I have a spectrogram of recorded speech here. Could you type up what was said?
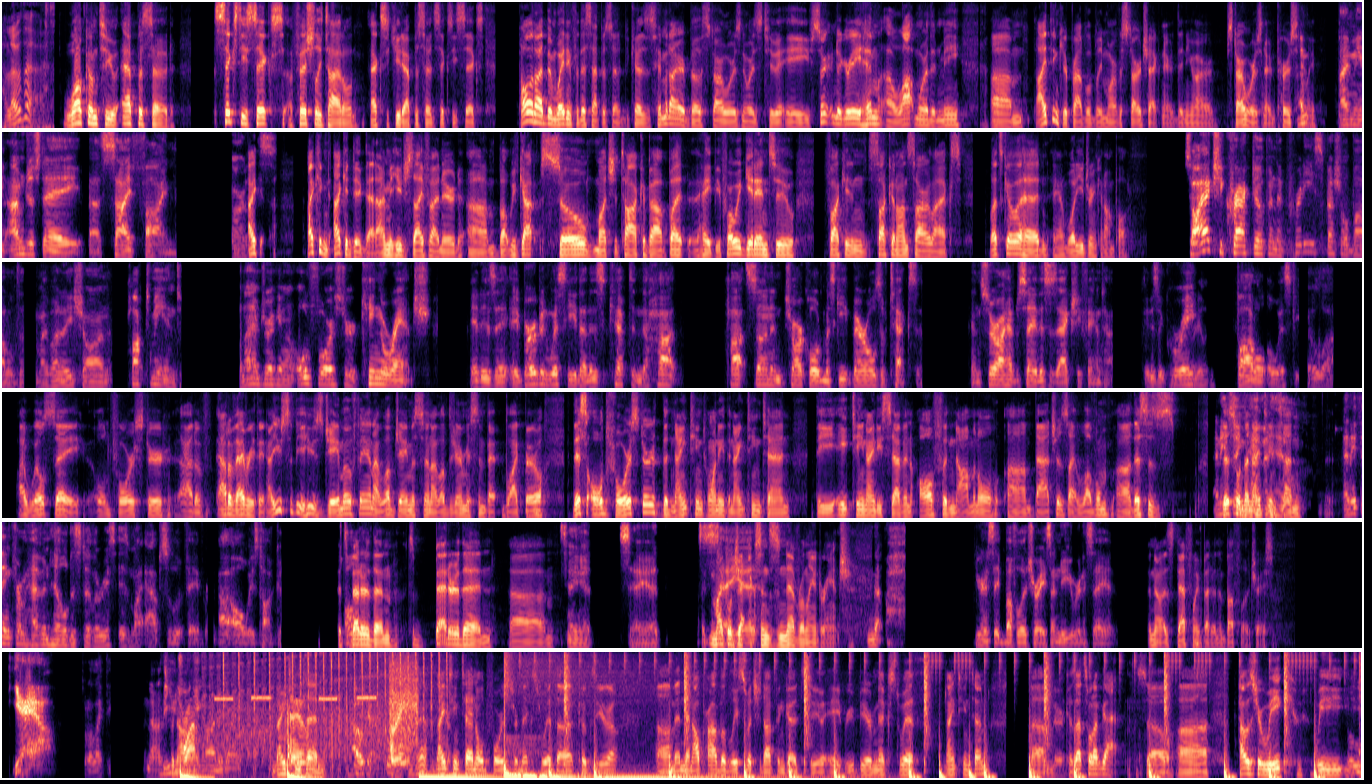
Hello there. Welcome to episode 66, officially titled Execute Episode 66. Paul and I have been waiting for this episode because him and I are both Star Wars nerds to a certain degree. Him a lot more than me. Um, I think you're probably more of a Star Trek nerd than you are a Star Wars nerd, personally. I mean, I'm just a, a sci-fi. nerd, I, regardless. I can I could dig that. I'm a huge sci-fi nerd, um, but we've got so much to talk about. But hey, before we get into fucking sucking on Sarlacc, let's go ahead and what are you drinking on, Paul? So I actually cracked open a pretty special bottle that my buddy Sean talked me into, and I am drinking on Old Forester King Ranch. It is a, a bourbon whiskey that is kept in the hot, hot sun and charcoal mesquite barrels of Texas. And sir, I have to say this is actually fantastic. It is a great bottle of whiskey. No lie. I will say, Old Forester out of out of everything. I used to be a huge JMO fan. I love Jameson. I love the Jameson Black Barrel. This Old Forester, the 1920, the 1910, the 1897, all phenomenal um, batches. I love them. Uh, this is this one, the Heaven 1910. Hill- anything from Heaven Hill Distilleries is my absolute favorite. I always talk good. It's Oh. better than it's better than um, Say it. Say it. Michael Say it. Jackson's Neverland Ranch. No. You're gonna say Buffalo Trace. I knew you were gonna say it. No, it's definitely better than Buffalo Trace. Yeah. That's what I like to No, it's are you phenomenal. drinking on 1910. Oh, okay. cool. Yeah, 1910 Old Forester mixed with uh, Coke Zero. Um, and then I'll probably switch it up and go to a root beer mixed with 1910 because Sure. that's what I've got. So, uh, how was your week? We Ooh.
